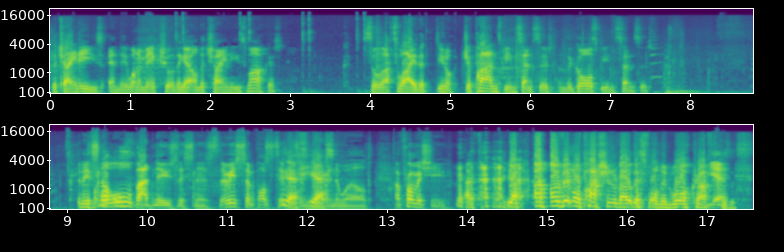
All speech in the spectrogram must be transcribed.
the Chinese, and they want to make sure they get on the Chinese market. So that's why that you know Japan's been censored and the gore's been censored. And It's not all- all bad news, listeners. There is some positivity Yes, here yes. in the world. I promise you. yeah, I'm I'm a bit more passionate about this one than Warcraft Yeah. it's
